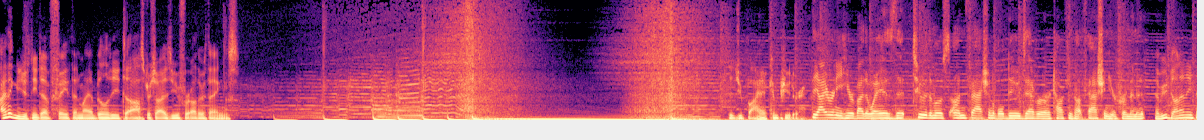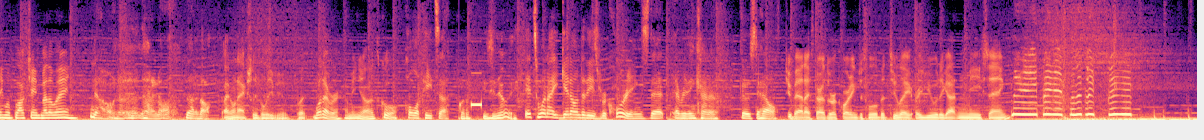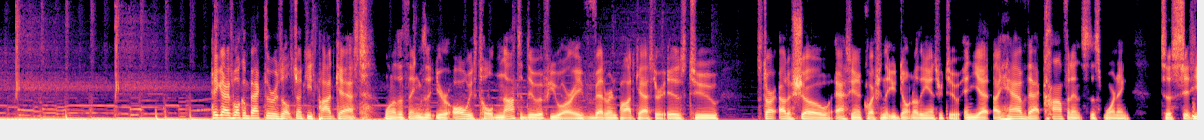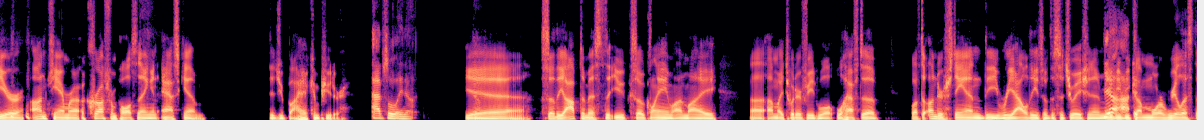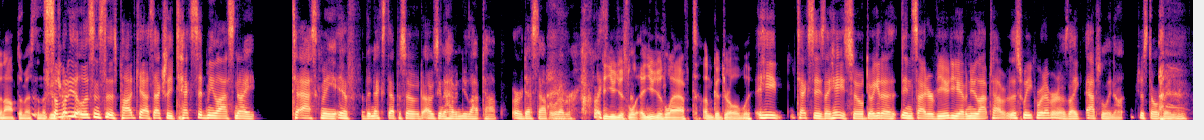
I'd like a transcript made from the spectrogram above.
I think you just need to have faith in my ability to ostracize you for other things. Did you buy a computer? The irony here, by the way, is that two of the most unfashionable dudes ever are talking about fashion here for a minute. Have you done anything with blockchain, by the way? No, no, no, not at all. Not at all. I don't actually believe you, but whatever. I mean, you know, it's cool. Pull a pizza. What the f- is he doing? It's when I get onto these recordings that everything kind of goes to hell. Too bad I started the recording just a little bit too late, or you would have gotten me saying bleep, bleep, bleep, bleep, bleep. Hey guys, welcome back to the Results Junkies podcast. One of the things that you're always told not to do if you are a veteran podcaster is to start out a show asking a question that you don't know the answer to. And yet I have that confidence this morning to sit here on camera across from Paul Singh and ask him, Did you buy a computer? Absolutely not. Yeah. So the optimist that you so claim on my uh, on my Twitter feed will will have to will have to understand the realities of the situation and maybe Yeah, become more realist than optimist in the future. Somebody that listens to this podcast actually texted me last night to ask me if the next episode I was going to have a new laptop or a desktop or whatever. like and you just and you just laughed uncontrollably. he texted, he's like, "Hey, so do I get an insider view? Do you have a new laptop this week or whatever?" And I was like, "Absolutely not. Just don't say anything."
